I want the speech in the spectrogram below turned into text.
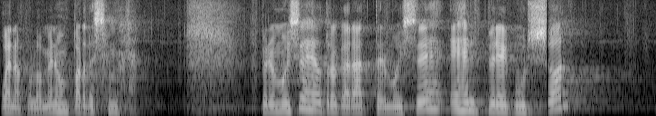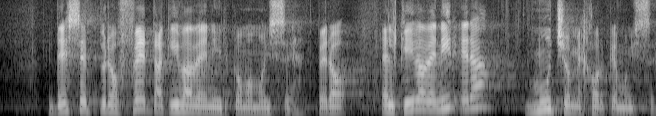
Bueno, por lo menos un par de semanas. Pero Moisés es otro carácter. Moisés es el precursor de ese profeta que iba a venir como Moisés. Pero el que iba a venir era mucho mejor que Moisés.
